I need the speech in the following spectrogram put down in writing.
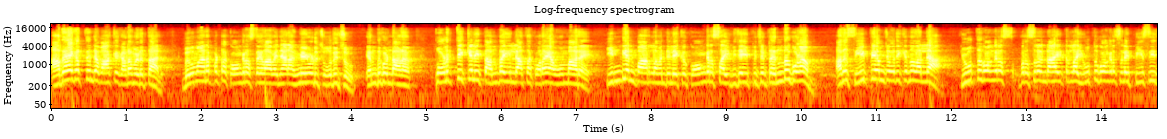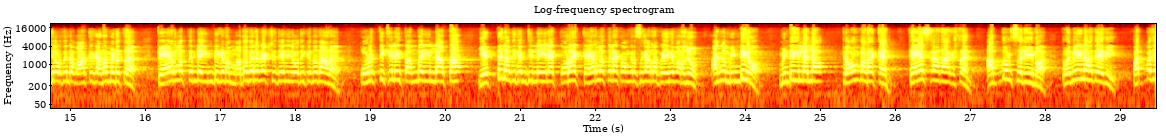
അദ്ദേഹത്തിന്റെ വാക്ക് കടമെടുത്താൽ ബഹുമാനപ്പെട്ട കോൺഗ്രസ് നേതാവ് ഞാൻ അങ്ങയോട് ചോദിച്ചു എന്തുകൊണ്ടാണ്? പൊളിറ്റിക്കലി തന്തയില്ലാത്ത കുറെ അവന്മാരെ ഇന്ത്യൻ പാർലമെന്റിലേക്ക് കോൺഗ്രസ് ആയി വിജയിപ്പിച്ചിട്ട് എന്ത് ഗുണം? അത് സി ചോദിക്കുന്നതല്ല. യൂത്ത് കോൺഗ്രസ് പ്രസിഡന്റ് ആയിട്ടുള്ള യൂത്ത് കോൺഗ്രസിലെ പി സി ജോർജിന്റെ വാക്ക് കടമെടുത്ത് കേരളത്തിന്റെ ഇന്ത്യയുടെ മതനിരപേക്ഷ ചേരി ചോദിക്കുന്നതാണ്. പൊളിറ്റിക്കലി തന്തയില്ലാത്ത എട്ടിലധികം ജില്ലയിലെ കുറെ കേരളത്തിലെ കോൺഗ്രസ്സുകാരുടെ പേര് പറഞ്ഞു. അങ്ങ് മിണ്ടിയോ? മിണ്ടിയില്ലല്ലോ. Tom Vadakkan K S Radhakrishnan Abdul Salim Pramila Devi Padmaja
